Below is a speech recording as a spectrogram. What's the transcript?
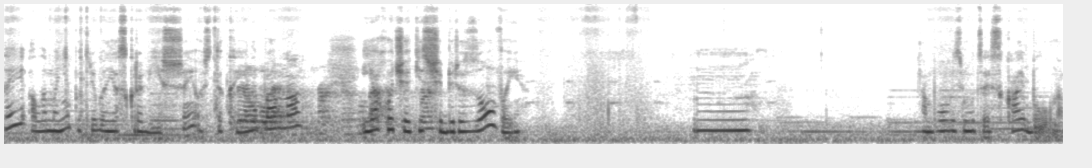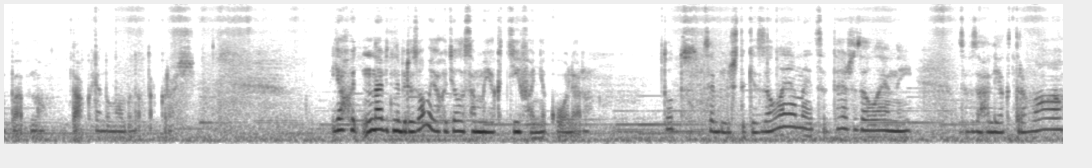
цей, але мені потрібен яскравіший. Ось такий, напевно. І я хочу якийсь ще бірюзовий. Або візьму цей Sky Blue, напевно. Так, я думаю, буде так краще. Я хоч навіть не бірюзовий, я хотіла саме як Тіфані колір. Тут це більш таки зелений, це теж зелений, це взагалі як трава.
